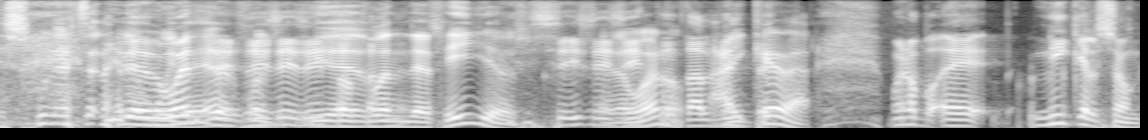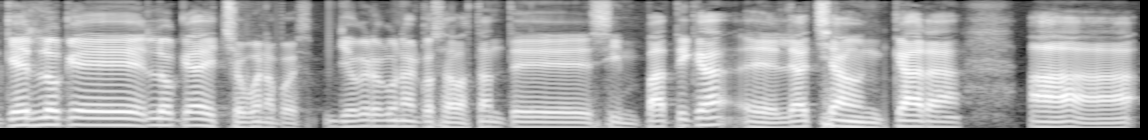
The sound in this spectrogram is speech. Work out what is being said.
es un escenario de muy duendes, de elfos sí, sí, sí, y de duendecillos. Sí, sí, Pero sí, bueno, totalmente. ahí queda. Bueno, eh, Mickelson, ¿qué es lo que, lo que ha hecho? Bueno, pues yo creo que una cosa bastante simpática. eh, le ha echado en cara a,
